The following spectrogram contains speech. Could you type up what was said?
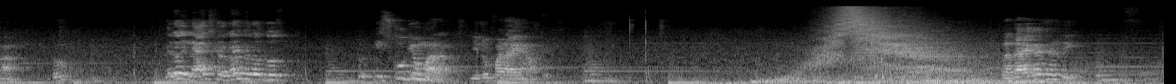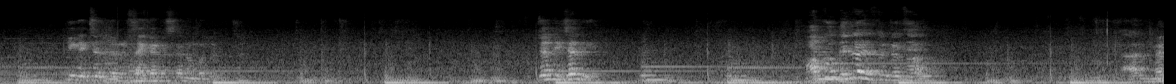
हाँ तो? मेरा इलाज कर रहा है मेरा दोस्त। तो इसको क्यों मारा? ये जो पड़ा है यहाँ पे। बताएगा जल्दी? ठीक है चल तेरे साइकेट्रिस्ट का नंबर ले। जल्दी जल्दी। आपको दिख रहा है इंस्पेक्टर साहब यार मैं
